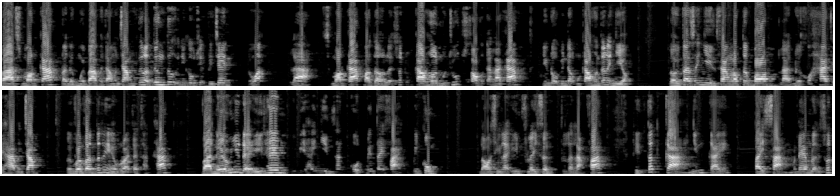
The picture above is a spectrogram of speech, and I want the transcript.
và small cap là được 13,8% tức là tương tự như câu chuyện phía trên đúng không ạ? Là small cap bao giờ lợi suất cũng cao hơn một chút so với cả large cap nhưng độ biến động cũng cao hơn rất là nhiều. Rồi chúng ta sẽ nhìn sang long term bond là được có 2,2% rồi vân vân rất là nhiều loại tài sản khác. Và nếu như để ý thêm quý vị hãy nhìn sang cột bên tay phải bên cùng. Đó chính là inflation tức là lạm phát. Thì tất cả những cái tài sản mà đem lợi suất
